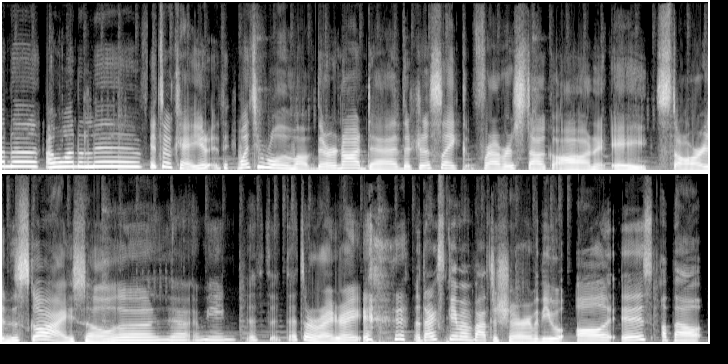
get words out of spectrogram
wanna, I wanna live. It's okay. You, once you roll them up, they're not dead. They're just like forever stuck on a star in the sky. So, uh, yeah, I mean, that's, that's all right, right? the next game I'm about to share with you all is about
